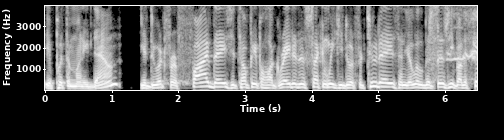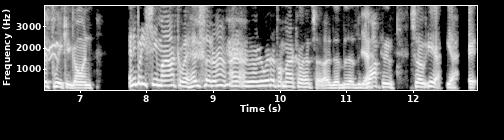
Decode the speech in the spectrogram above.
You put the money down, you do it for five days, you tell people how great it is. Second week, you do it for two days, and you're a little bit busy. By the fifth week, you're going, anybody see my Oculus headset around? I, I, where did I put my Oculus headset? I, the, the, the Yeah. block- so, yeah, yeah. It-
